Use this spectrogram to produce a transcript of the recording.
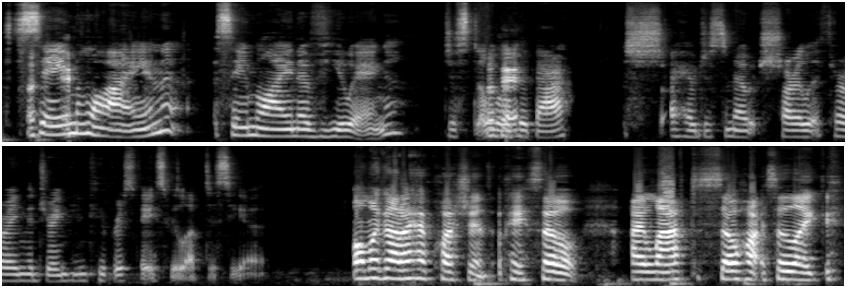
same line, same line of viewing, just a okay. little bit back. I have just a note Charlotte throwing the drink in Cooper's face. We love to see it. Oh my god, I have questions. Okay, so I laughed so hard. So, like,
